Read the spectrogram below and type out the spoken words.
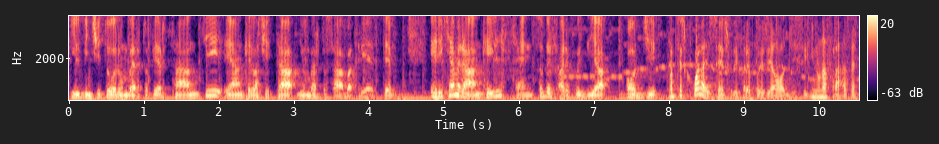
il vincitore Umberto Pierzanti e anche la città di Umberto Saba, Trieste, e richiamerà anche il senso del fare poesia oggi. Francesco, qual è il senso di fare poesia oggi? In una frase.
